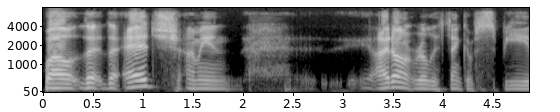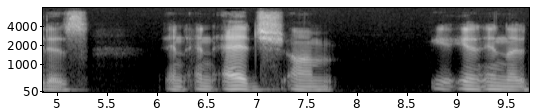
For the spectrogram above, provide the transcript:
Well, the the edge. I mean, I don't really think of speed as an an edge um, in, in the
